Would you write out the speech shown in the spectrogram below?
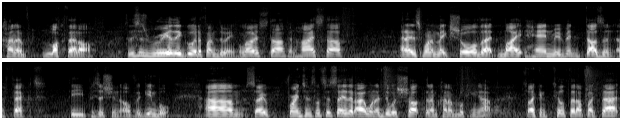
kind of lock that off. So this is really good if I'm doing low stuff and high stuff and I just want to make sure that my hand movement doesn't affect the position of the gimbal. Um, so for instance, let's just say that I want to do a shot that I'm kind of looking up, so I can tilt that up like that,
